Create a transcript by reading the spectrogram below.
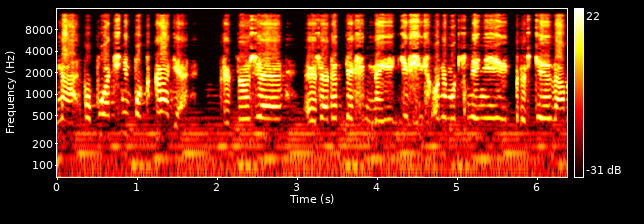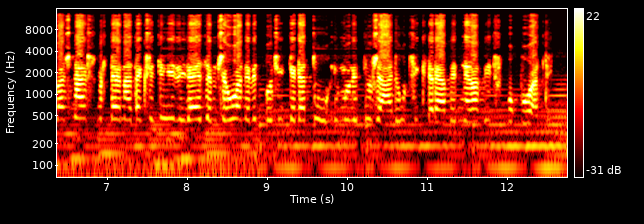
na populačním podkladě protože řada těch nejtěžších onemocnění prostě je závažná až smrtelná, takže ty lidé zemřou a nevytvoří teda tu imunitu žádoucí, která by měla být v populaci.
